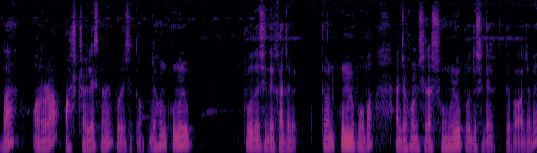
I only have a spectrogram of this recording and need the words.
বা অরোরা অস্ট্রালিস নামে পরিচিত। যখন কুমেরু প্রদেশে দেখা যাবে তখন কুমেরু প্রভা। আর যখন সেটা সুমেরু প্রদেশে দেখতে পাওয়া যাবে,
